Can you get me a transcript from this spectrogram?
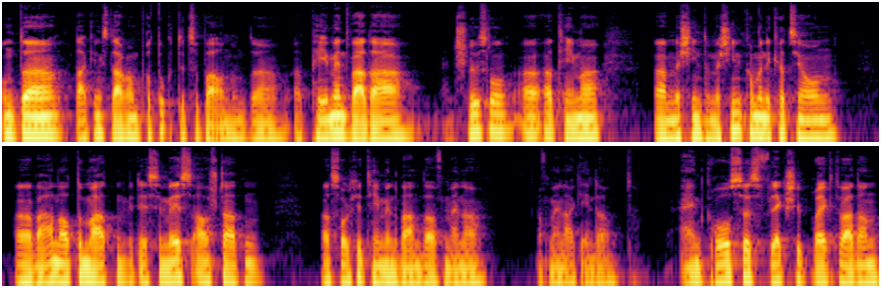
Und äh, da ging es darum, Produkte zu bauen. Und äh, Payment war da ein Schlüsselthema, äh, Machine-to-Machine-Kommunikation, äh, Warenautomaten mit SMS ausstatten. Äh, solche Themen waren da auf meiner, auf meiner Agenda. Und ein großes Flagship-Projekt war dann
